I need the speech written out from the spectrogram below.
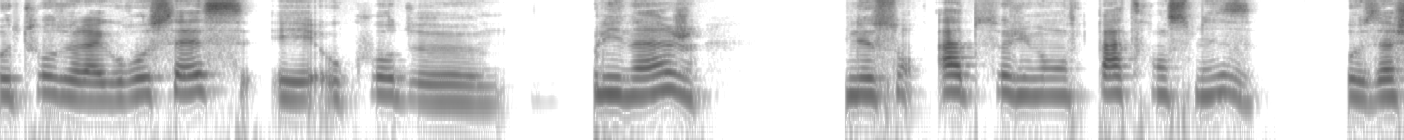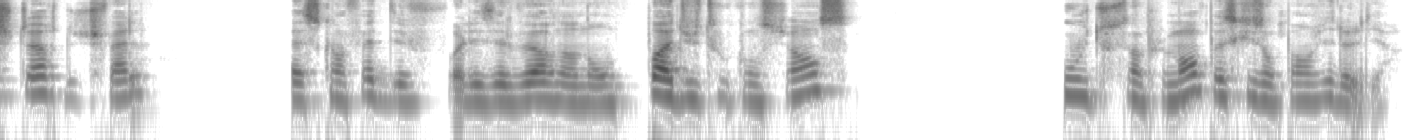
autour de la grossesse et au cours de, du poulinage qui ne sont absolument pas transmises aux acheteurs du cheval. Parce qu'en fait, des fois, les éleveurs n'en ont pas du tout conscience. Ou tout simplement parce qu'ils n'ont pas envie de le lire.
